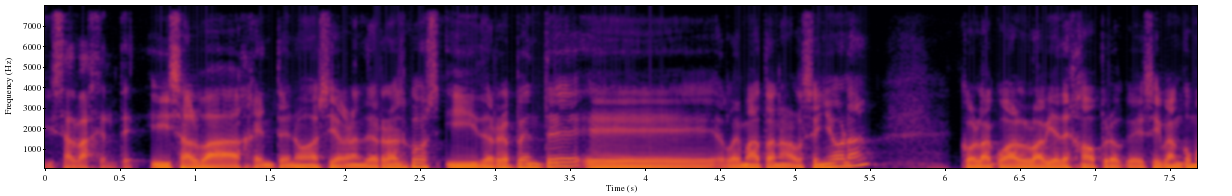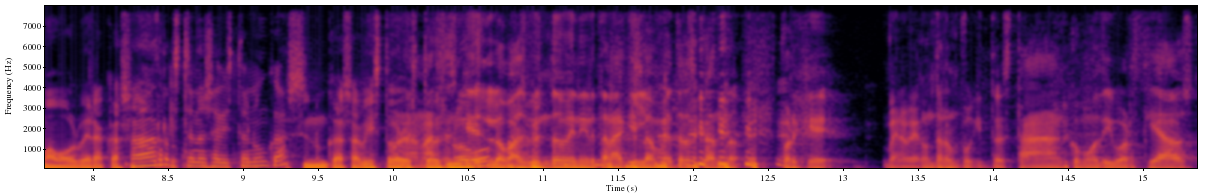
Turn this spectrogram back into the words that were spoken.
Y salva gente. y salva gente, ¿no? Así a grandes rasgos. Y de repente eh, le matan a la señora, con la cual lo había dejado, pero que se iban como a volver a casar. Esto no se ha visto nunca. Si nunca se ha visto, Bueno, esto es es nuevo. que lo vas viendo venir tan a kilómetros cuando. Porque. Bueno, voy a contar un poquito. Están como divorciados,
